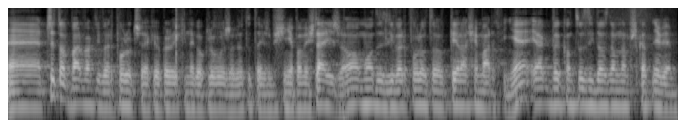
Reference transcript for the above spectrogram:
E, czy to w barwach Liverpoolu, czy jakiegokolwiek innego klubu, żeby tutaj, żebyście nie pomyśleli, że o, młody z Liverpoolu to Piela się martwi. Nie, jakby kontuzji doznał na przykład, nie wiem,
